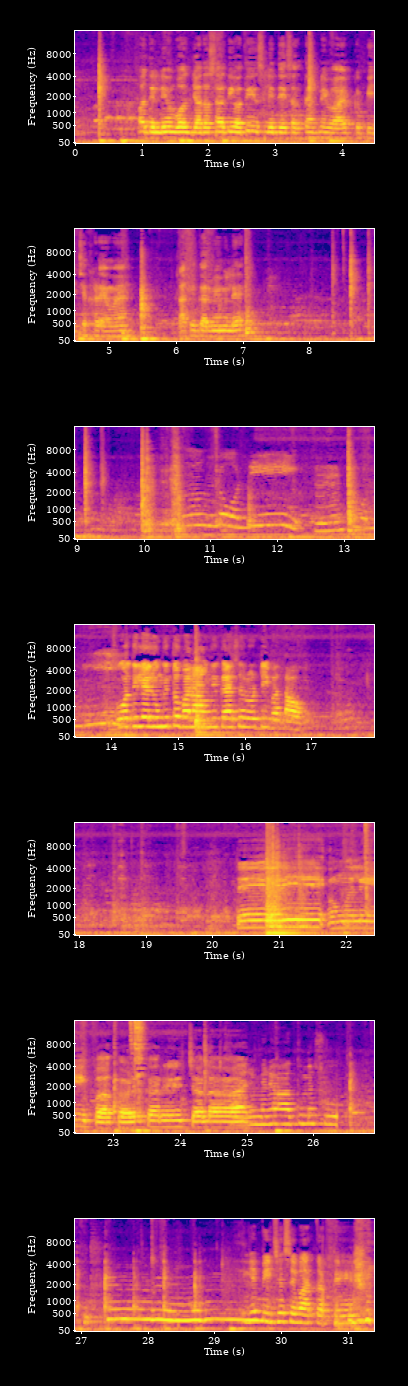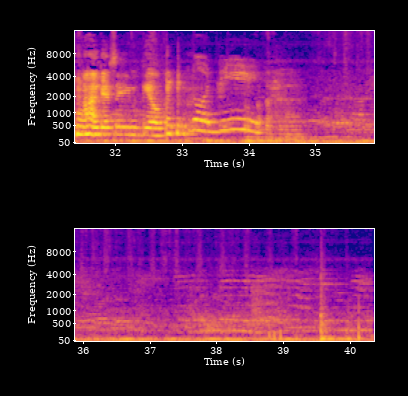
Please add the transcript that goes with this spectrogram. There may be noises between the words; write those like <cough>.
और दिल्ली में बहुत ज़्यादा सर्दी होती है इसलिए देख सकते हैं अपनी वाइफ के पीछे खड़े हुए हैं ताकि गर्मी मिले। हम्म, गोदी ले लूँगी तो बनाऊँगी कैसे रोटी बताओ? उंगली पकड़ कर चला। मेरे हाथ में सू ये पीछे से वार करते हैं। <laughs> आगे से इनके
